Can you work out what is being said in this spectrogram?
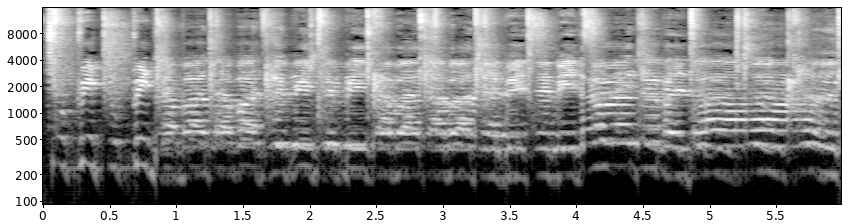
チュピチュピダバダバチュピチュピダバダバチュピチュピダバダバダ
